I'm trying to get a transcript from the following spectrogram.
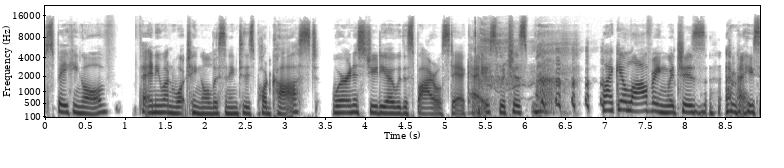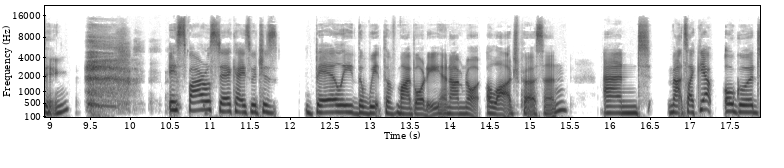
Speaking of, for anyone watching or listening to this podcast, we're in a studio with a spiral staircase, which is like you're laughing, which is amazing. A spiral staircase, which is barely the width of my body, and I'm not a large person. And Matt's like, Yep, all good.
